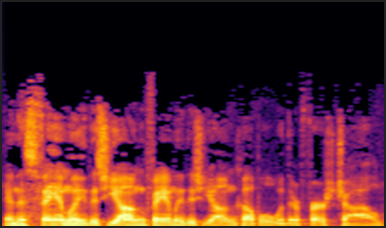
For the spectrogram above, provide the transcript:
And this family, this young family, this young couple with their first child,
